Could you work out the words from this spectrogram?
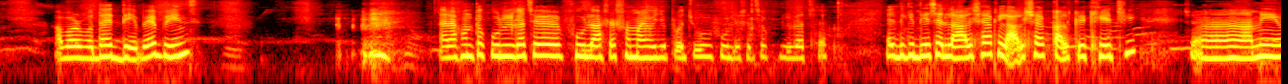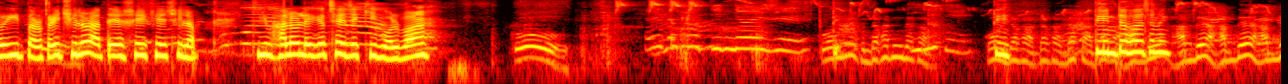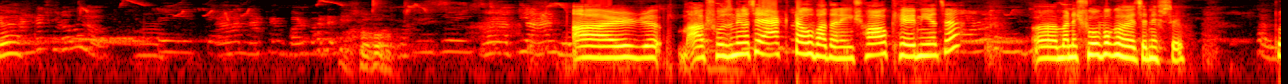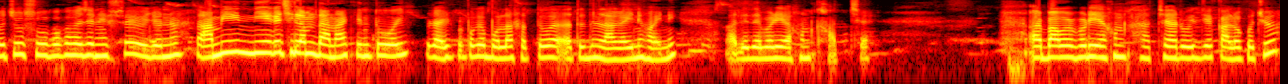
আবার বোধহয় দেবে বিনস আর এখন তো কুল গাছে ফুল আসার সময় ওই যে প্রচুর ফুল এসেছে কুল গাছে। এদিকে দিয়েছে লাল শাক লাল শাক কালকে খেয়েছি। আমি ওই তরকারি ছিল রাতে এসেই খেয়েছিলাম। কি ভালো লেগেছে যে কি বলব তিনটে হয়েছে নাকি? আর সজনে গাছে একটাও পাতা নেই, সব খেয়ে নিয়েছে। মানে শুয়োপোকা হয়েছে নিশ্চয়ই। প্রচুর শুয়োপোকা হয়েছে নিশ্চয়ই, ওই জন্য। আমি নিয়ে গেছিলাম দানা, কিন্তু ওই রাইট পাপাকে বলা সত্ত্বেও এতদিন লাগাইনি, হয়নি। আর এদের বাড়ি এখন খাচ্ছে। আর বাবার বাড়ি এখন খাচ্ছে, আর ওই যে কালো কচু,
